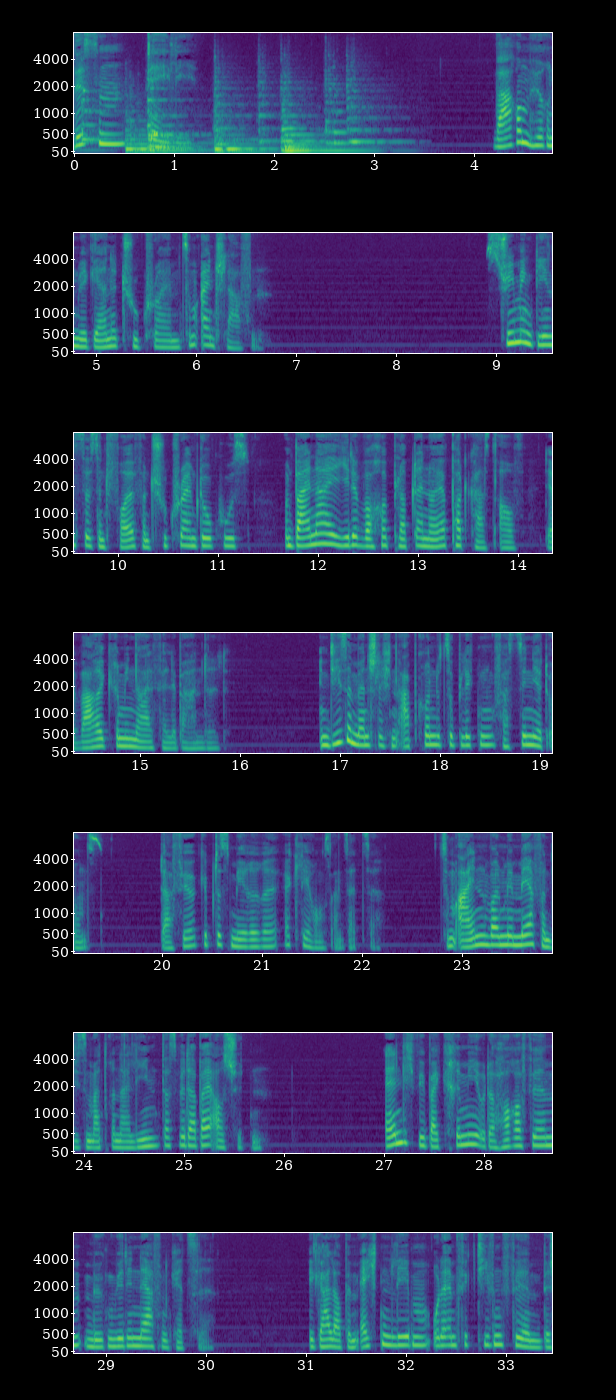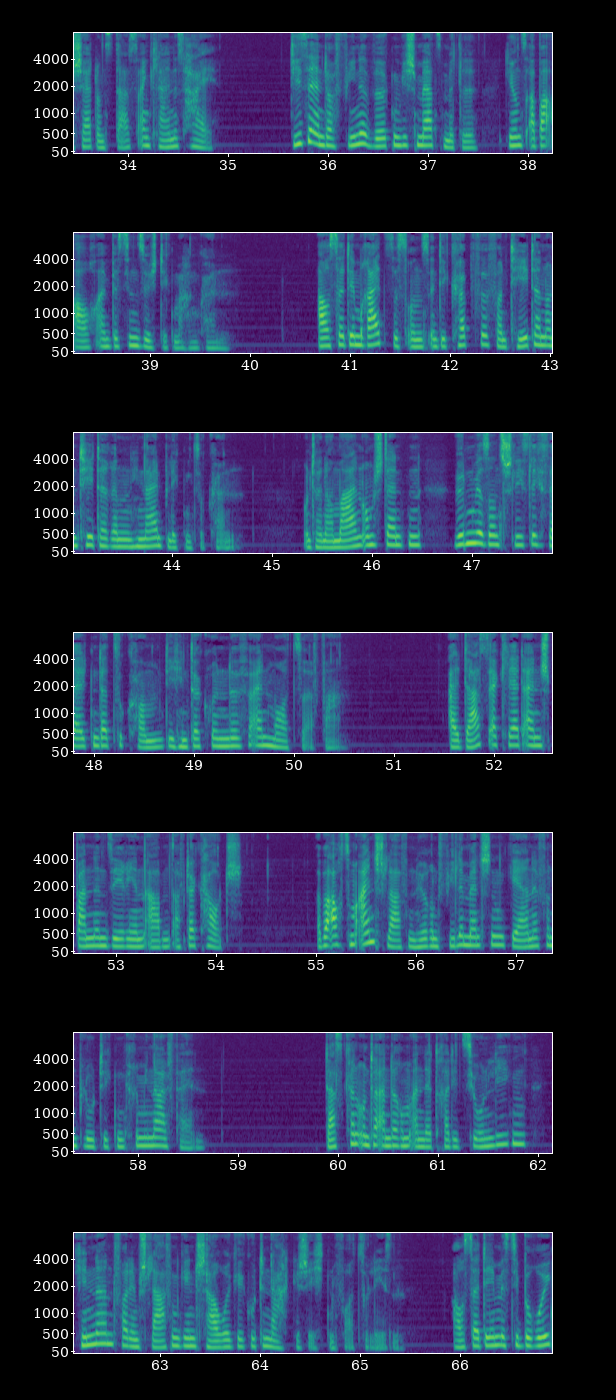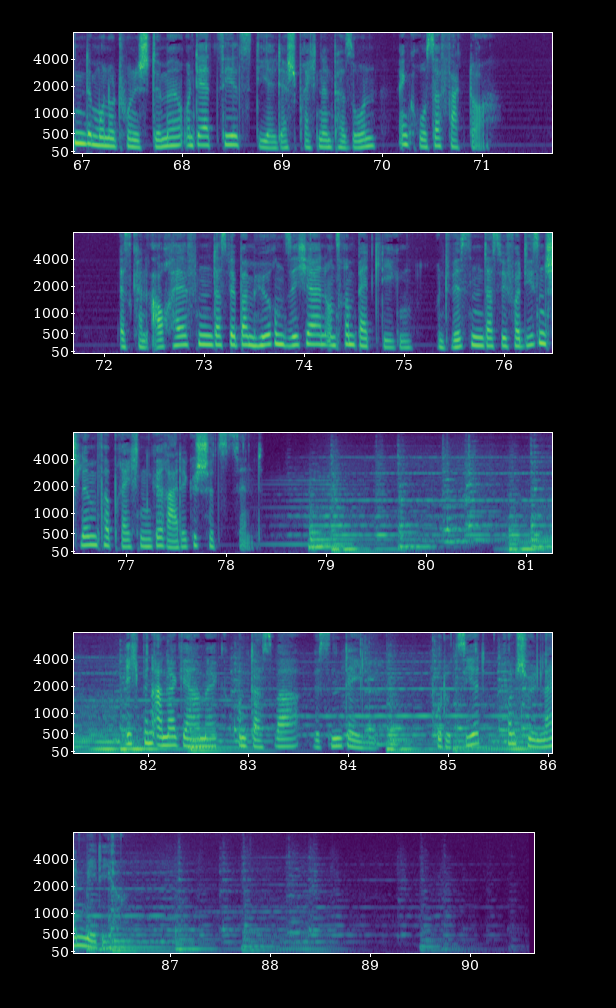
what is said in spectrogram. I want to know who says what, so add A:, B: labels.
A: Wissen Daily. Warum hören wir gerne True Crime zum Einschlafen? Streamingdienste sind voll von True Crime Dokus und beinahe jede Woche ploppt ein neuer Podcast auf, der wahre Kriminalfälle behandelt. In diese menschlichen Abgründe zu blicken, fasziniert uns. Dafür gibt es mehrere Erklärungsansätze. Zum einen wollen wir mehr von diesem Adrenalin, das wir dabei ausschütten. Ähnlich wie bei Krimi- oder Horrorfilmen mögen wir den Nervenkitzel. Egal ob im echten Leben oder im fiktiven Film, beschert uns das ein kleines High. Diese Endorphine wirken wie Schmerzmittel, die uns aber auch ein bisschen süchtig machen können. Außerdem reizt es uns, in die Köpfe von Tätern und Täterinnen hineinblicken zu können. Unter normalen Umständen würden wir sonst schließlich selten dazu kommen, die Hintergründe für einen Mord zu erfahren. All das erklärt einen spannenden Serienabend auf der Couch. Aber auch zum Einschlafen hören viele Menschen gerne von blutigen Kriminalfällen. Das kann unter anderem an der Tradition liegen, Kindern vor dem Schlafengehen schaurige Gute-Nacht-Geschichten vorzulesen. Außerdem ist die beruhigende monotone Stimme und der Erzählstil der sprechenden Person ein großer Faktor. Es kann auch helfen, dass wir beim Hören sicher in unserem Bett liegen und wissen, dass wir vor diesen schlimmen Verbrechen gerade geschützt sind. Ich bin Anna Germeck und das war Wissen Daily, produziert von Schönlein Media.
